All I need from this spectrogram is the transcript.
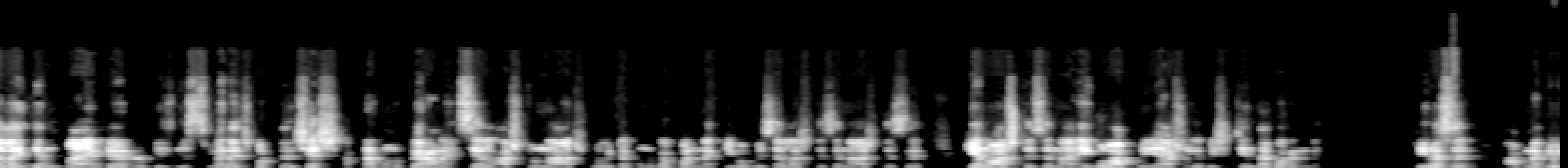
চালাইতেন, ক্লায়েন্টের বিজনেস ম্যানেজ করতেন, শেষ। আপনার কোনো প্যারা নাই। সেল আসলো না আসলো এটা কোন ব্যাপার না। কীভাবে সেল আসতেছে না আসতেছে, কেন আসতেছে না, এগুলো আপনি আসলে বেশি চিন্তা করেন নাই। ঠিক আছে? আপনাকে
